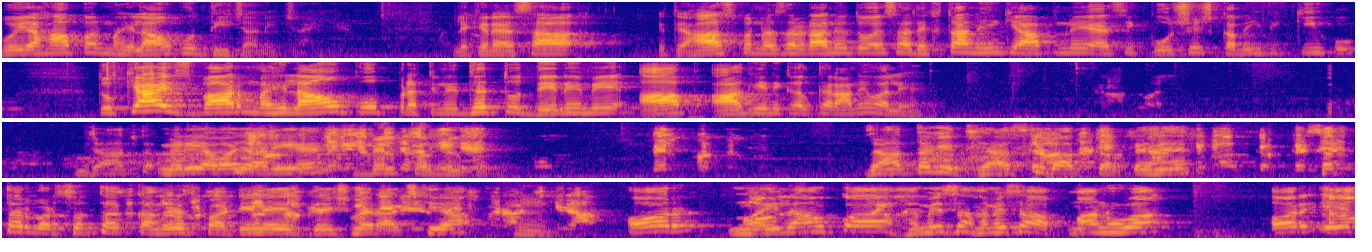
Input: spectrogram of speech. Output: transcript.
वो यहाँ पर महिलाओं को दी जानी चाहिए। लेकिन ऐसा इतिहास पर नज़र डालें तो ऐसा दिखता नहीं कि आपने ऐसी कोशिश कभी भी की हो। तो क्या इस बार महिलाओं को प्रतिनिधित्व देने में आप आगे निकल कर आने वाले हैं? जहाँ तक मेरी आवाज़ आ रही है? बिल्कुल बिल्कुल। जहाँ तक इतिहास की बात करते हैं सत्तर वर्षों तक कांग्रेस पार्टी ने इस देश में राज किया और महिलाओं का हमेशा हमेशा अपमान हुआ। और एक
